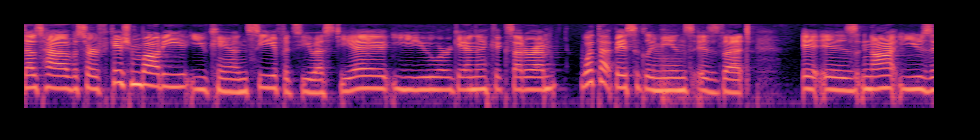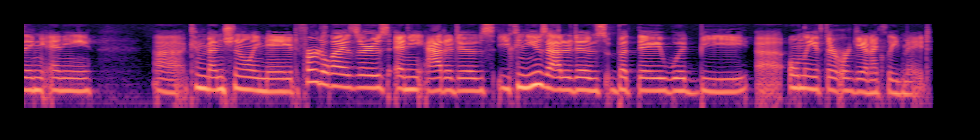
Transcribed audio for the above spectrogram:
does have a certification body. You can see if it's USDA, EU organic, etc. What that basically means is that it is not using any uh, conventionally made fertilizers, any additives. You can use additives, but they would be uh, only if they're organically made.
